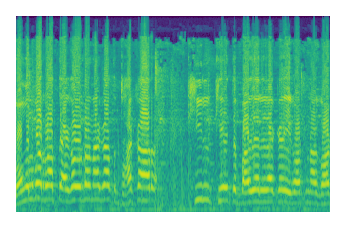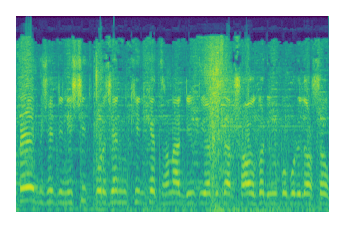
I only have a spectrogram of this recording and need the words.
মঙ্গলবার রাত এগারোটা নাগাদ ঢাকার খিলক্ষেত বাজার এলাকায় এই ঘটনা ঘটে। বিষয়টি নিশ্চিত করেছেন খিলক্ষেত থানার ডিউটি অফিসার, সহকারী উপপরিদর্শক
